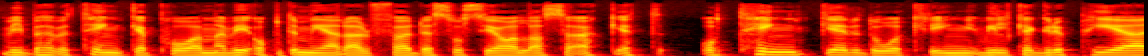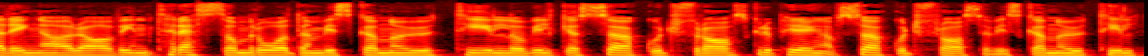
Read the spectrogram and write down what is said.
vi behöver tänka på när vi optimerar för det sociala söket och tänker då kring vilka grupperingar av intresseområden vi ska nå ut till och vilka sökordsfras, grupperingar av sökordsfraser vi ska nå ut till.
